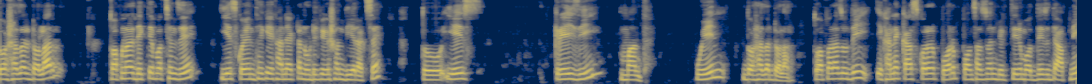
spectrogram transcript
দশ হাজার ডলার তো আপনারা দেখতে পাচ্ছেন যে ইয়েস কয়েন থেকে এখানে একটা নোটিফিকেশন দিয়ে রাখছে। তো ইয়েস ক্রেজি মান্থ উইন দশ হাজার ডলার তো আপনারা যদি এখানে কাজ করার পর পঞ্চাশ জন ব্যক্তির মধ্যে যদি আপনি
